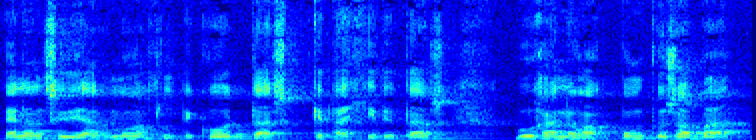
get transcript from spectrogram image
έναν συνδυασμό αθλητικότητας και ταχύτητας που είχαν ο Ακπόμ και ο ζαμπα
